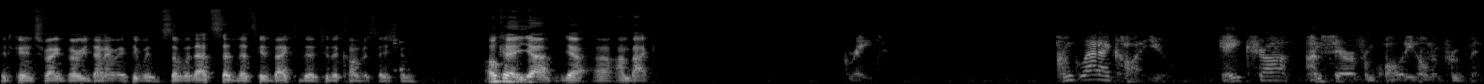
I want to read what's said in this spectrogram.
it can interact very dynamically with. So, with that said, let's get back to the to the conversation. Okay, yeah, yeah, uh, I'm back. great. I'm glad I caught you. Shaw, I'm Sarah from Quality Home Improvement.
